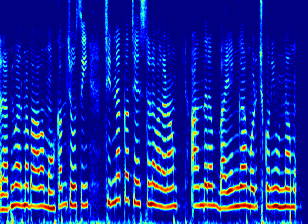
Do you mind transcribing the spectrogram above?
రవివర్మ బావ మొహం చూసి చిన్నక్క చేష్టల వలన అందరం భయంగా ముడుచుకొని ఉన్నాము.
